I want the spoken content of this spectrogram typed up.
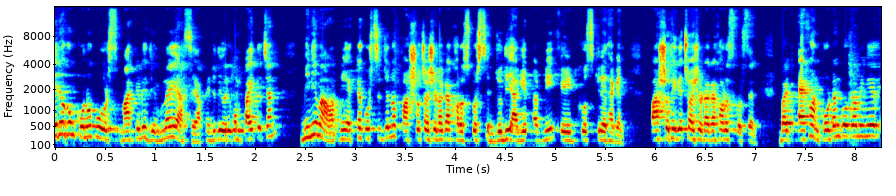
এরকম কোনো কোর্স মার্কেটে যেগুলাই আছে, আপনি যদি এরকম পাইতে চান মিনিমাম আপনি একটা কোর্সের জন্য পাঁচশো, ছয়শো টাকা খরচ করছেন, যদি আগে আপনি পেইড কোর্স কিনে থাকেন, পাঁচশো থেকে ছয়শো টাকা খরচ করছেন। বাট এখন ফোর্টান প্রোগ্রামিং এর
